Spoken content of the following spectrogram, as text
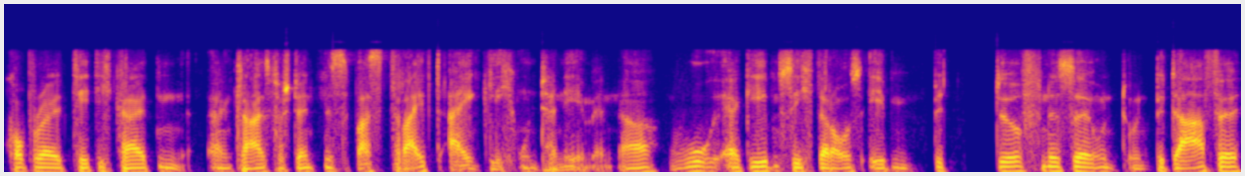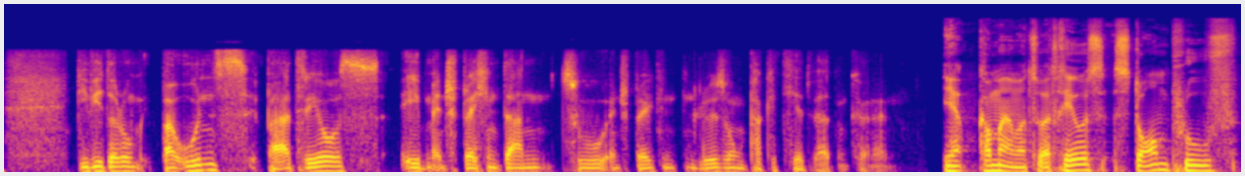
Corporate-Tätigkeiten ein klares Verständnis, was treibt eigentlich Unternehmen? Ja? Wo ergeben sich daraus eben Bedürfnisse und, und Bedarfe, die wiederum bei uns, bei Atreus, eben entsprechend dann zu entsprechenden Lösungen paketiert werden können. Ja, kommen wir einmal zu Atreus. Stormproof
